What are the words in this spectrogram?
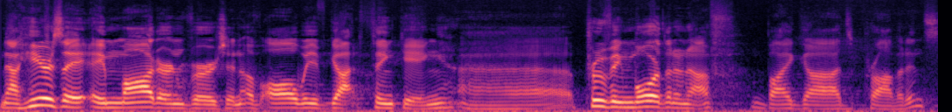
Now, here's a, a modern version of all we've got thinking, uh, proving more than enough by God's providence.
